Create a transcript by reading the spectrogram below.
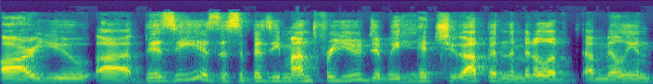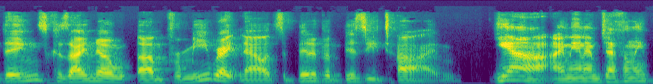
are you uh, busy? Is this a busy month for you? Did we hit you up in the middle of a million things? Because I know um, for me right now, it's a bit of a busy time. Yeah, I mean, I'm definitely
